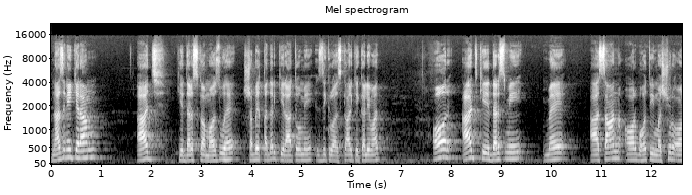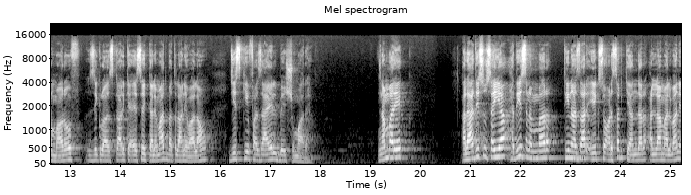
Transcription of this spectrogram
नाजन कराम आज के दर्स का मौजू है शब कदर की रातों में ज़िक्र असकार के कलिमात। और आज के दर्स में मैं आसान और बहुत ही मशहूर और मरूफ ज़िक्र असकार के ऐसे कलिमात बतलाने वाला हूँ, जिसकी फ़ज़ाइल बेशुमार हैं। नंबर एक, अलहदीस सैया हदीस नंबर तीन हज़ार एक सौ अड़सठ के अंदर अल्लाह अलबानी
